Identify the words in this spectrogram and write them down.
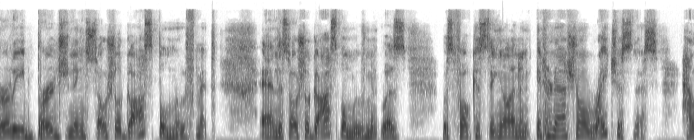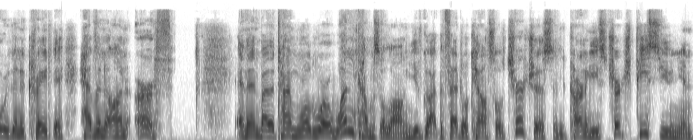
early burgeoning social gospel movement. And the social gospel movement was was focusing on an international righteousness, how we're going to create a heaven on earth. And then by the time World War One comes along, you've got the Federal Council of Churches and Carnegie's Church Peace Union,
